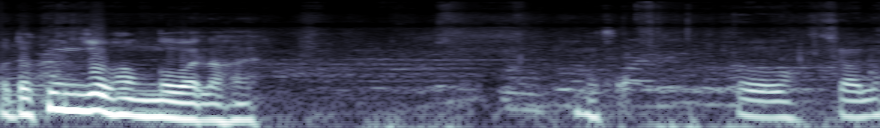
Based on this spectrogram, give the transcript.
ওটা কুঞ্জভঙ্গ বলা হয়। তো চলো।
